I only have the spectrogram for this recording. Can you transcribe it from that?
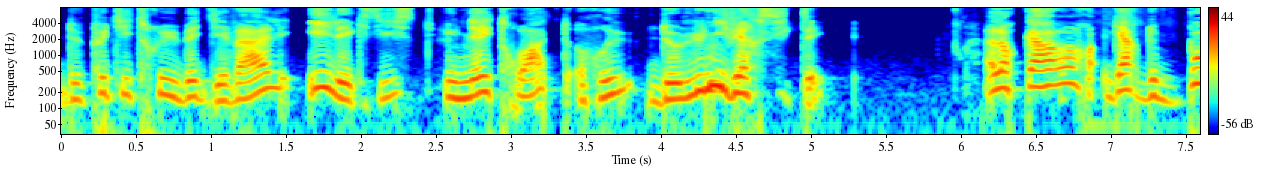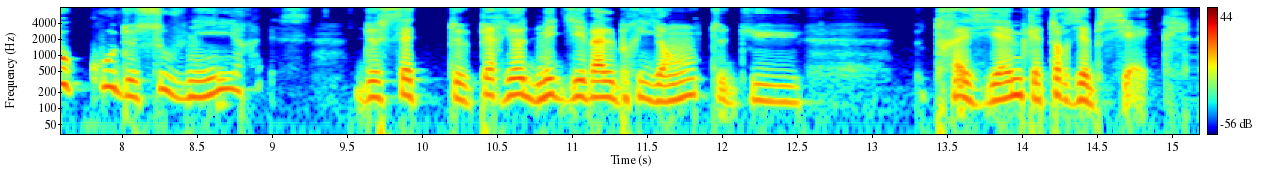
de petites rues médiévales, il existe une étroite rue de l'université. Alors Cahors garde beaucoup de souvenirs de cette période médiévale brillante du XIIIe, XIVe siècle.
